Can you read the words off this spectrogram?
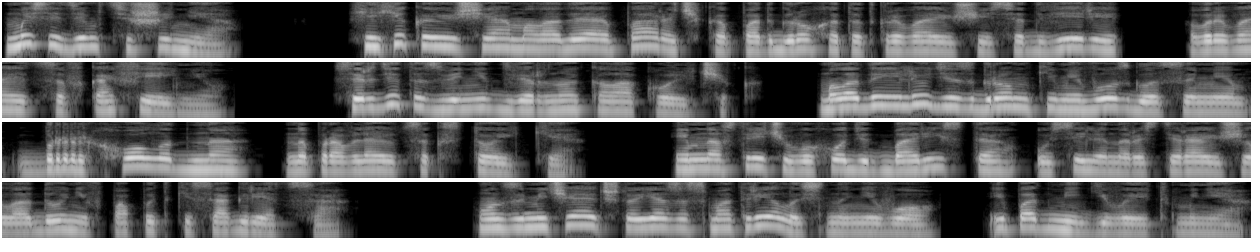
Мы сидим в тишине. Хихикающая молодая парочка под грохот открывающейся двери врывается в кофейню. Сердито звенит дверной колокольчик. Молодые люди с громкими возгласами «бр, холодно» направляются к стойке. Им навстречу выходит бариста, усиленно растирающий ладони в попытке согреться. Он замечает, что я засмотрелась на него и подмигивает мне.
